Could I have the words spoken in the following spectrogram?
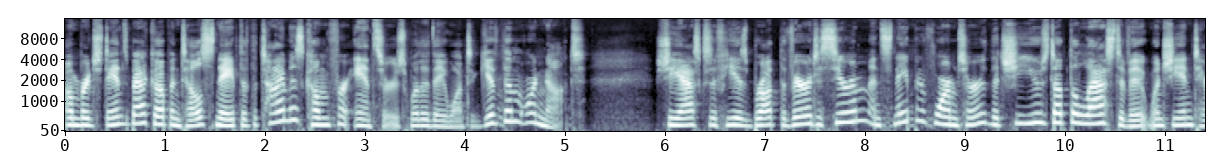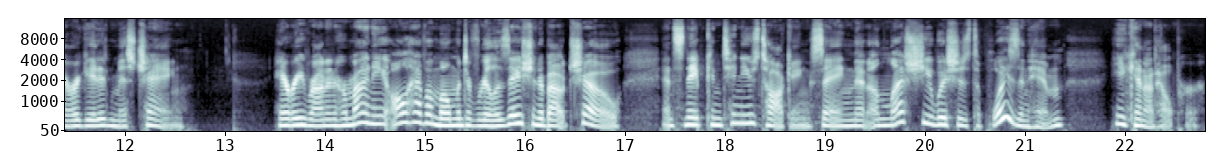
Umbridge stands back up and tells Snape that the time has come for answers, whether they want to give them or not. She asks if he has brought the Veritaserum, and Snape informs her that she used up the last of it when she interrogated Miss Chang. Harry, Ron, and Hermione all have a moment of realization about Cho, and Snape continues talking, saying that unless she wishes to poison him, he cannot help her.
